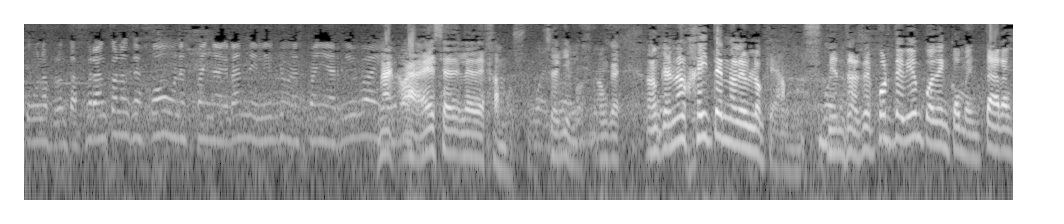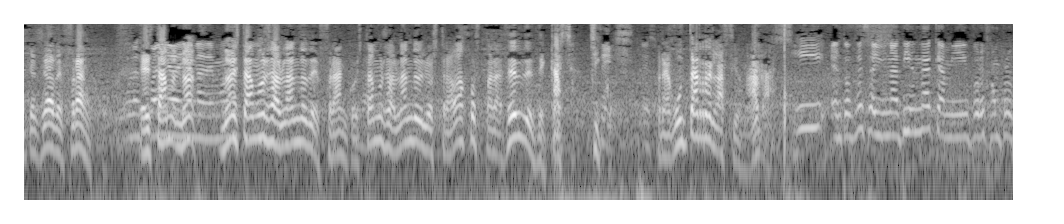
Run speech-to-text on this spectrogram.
tengo una pregunta. Franco nos dejó una España grande libre, una España arriba... Y Bueno, a ese le dejamos. Bueno, Seguimos. vale. Aunque, aunque no es hater, no le bloqueamos. Bueno. Mientras se porte bien, pueden comentar, aunque sea de Franco. Una España Estamos, no, estamos hablando de Franco, estamos hablando de los trabajos para hacer desde casa, chicos. Preguntas relacionadas. Y entonces hay una tienda que a mí, por ejemplo,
